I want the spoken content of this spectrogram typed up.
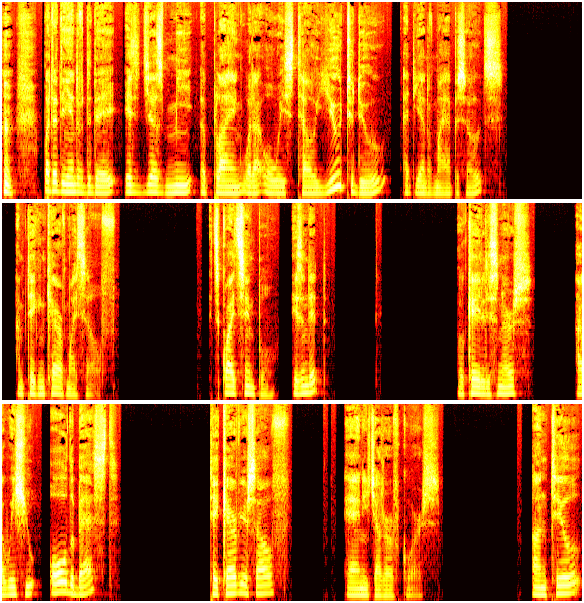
but at the end of the day, it's just me applying what I always tell you to do at the end of my episodes. I'm taking care of myself. It's quite simple, isn't it? Okay, listeners, I wish you all the best. Take care of yourself and each other, of course. Until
